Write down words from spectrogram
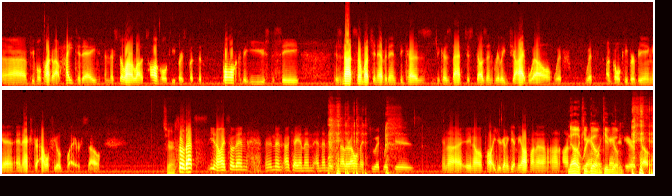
uh, people talk about height today, and there still are a lot of tall goalkeepers, but the bulk that you used to see is not so much in evidence because because that just doesn't really jibe well with with a goalkeeper being a, an extra outfield player. So Sure. so that's you know, and so then and then okay, and then and then there's another element to it, which is and uh, you know, Paul, you're going to get me off on a on, on No, a keep going. Keep going. Here, so.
